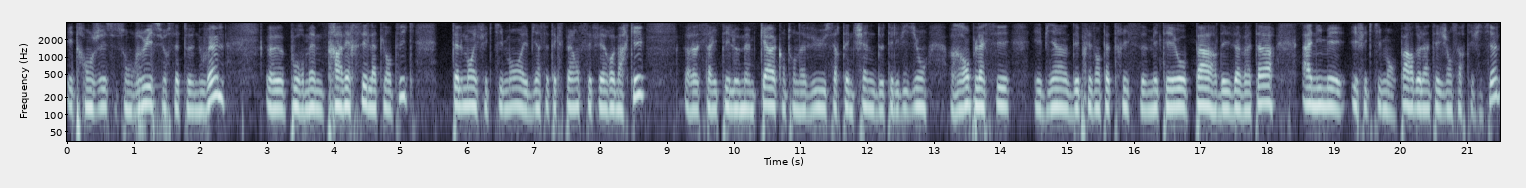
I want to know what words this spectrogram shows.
étrangers se sont rués sur cette nouvelle, euh, pour même traverser l'Atlantique, tellement effectivement, eh bien, cette expérience s'est fait remarquer. Euh, ça a été le même cas quand on a vu certaines chaînes de télévision remplacer eh bien, des présentatrices météo par des avatars animés effectivement par de l'intelligence artificielle.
